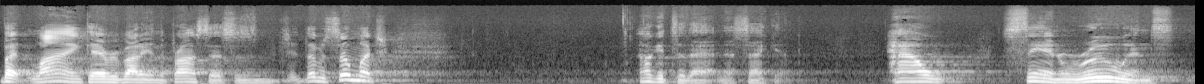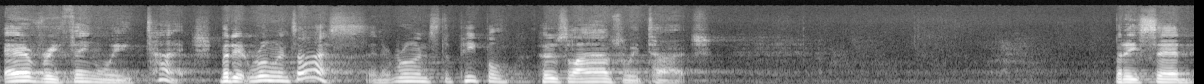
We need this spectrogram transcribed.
but lying to everybody in the process. Is, there was so much I'll get to that in a second. How sin ruins everything we touch, but it ruins us and it ruins the people whose lives we touch. But he said,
